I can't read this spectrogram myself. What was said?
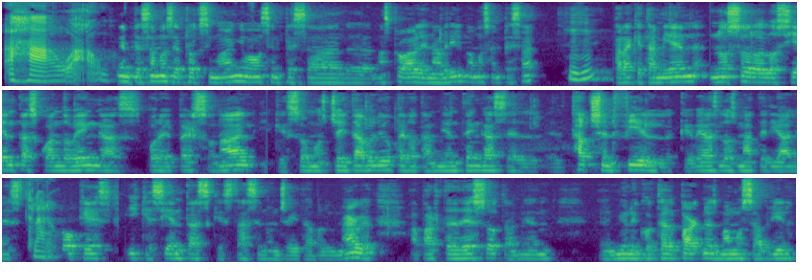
Ajá, wow. Empezamos el próximo año, vamos a empezar, eh, más probable en abril vamos a empezar, Para que también no solo lo sientas cuando vengas por el personal, y que somos JW, pero también tengas el, el touch and feel, que veas los materiales, Claro. toques y que sientas que estás en un JW Marriott. Aparte de eso, también en Munich Hotel Partners vamos a abrir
